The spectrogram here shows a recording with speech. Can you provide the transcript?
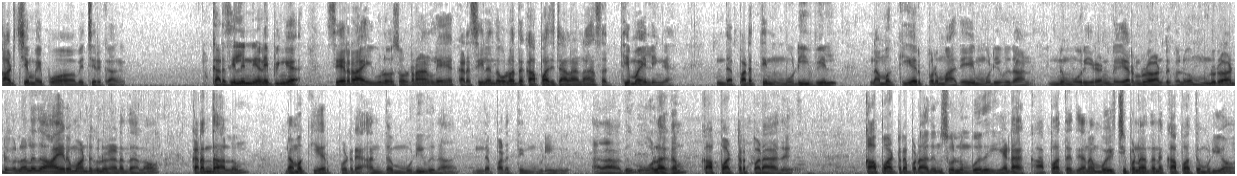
காட்சி அமைப்பும் வச்சுருக்காங்க. கடைசியில் நினைப்பீங்க சேர்ரா இவ்வளோ சொல்கிறாங்களே கடைசியில் இந்த உலகத்தை காப்பாற்றிட்டாங்களான்னா சத்தியமாக இல்லைங்க. இந்த படத்தின் முடிவில் நமக்கு ஏற்படும் அதே முடிவு தான் இன்னும் ஒரு இரண்டு இரநூறு ஆண்டுகளோ முந்நூறு ஆண்டுகளோ அல்லது ஆயிரம் ஆண்டுகளோ நடந்தாலும் கடந்தாலும் நமக்கு ஏற்படுற அந்த முடிவு தான் இந்த படத்தின் முடிவு. அதாவது உலகம் காப்பாற்றப்படாது. காப்பாற்றப்படாதுன்னு சொல்லும்போது ஏன்டா காப்பாற்றுறதுக்கு முயற்சி பண்ணால் தானே காப்பாற்ற முடியும்?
